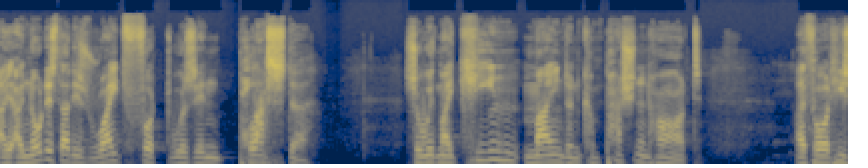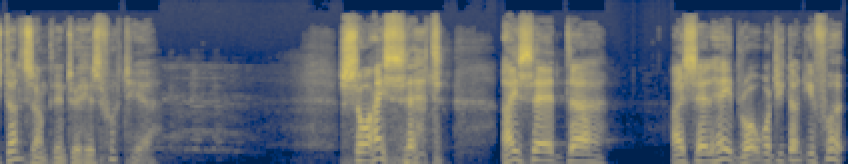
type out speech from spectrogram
I, I, noticed that his right foot was in plaster. So, with my keen mind and compassionate heart, I thought he's done something to his foot here. So I said, I said, uh, I said, hey, bro, what you done to your foot?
